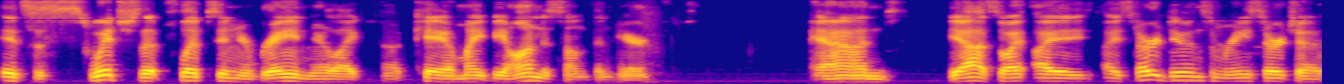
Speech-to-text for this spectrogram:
it's a switch that flips in your brain. You're like, okay, I might be on to something here. And yeah, so I, I, I started doing some research. Uh,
